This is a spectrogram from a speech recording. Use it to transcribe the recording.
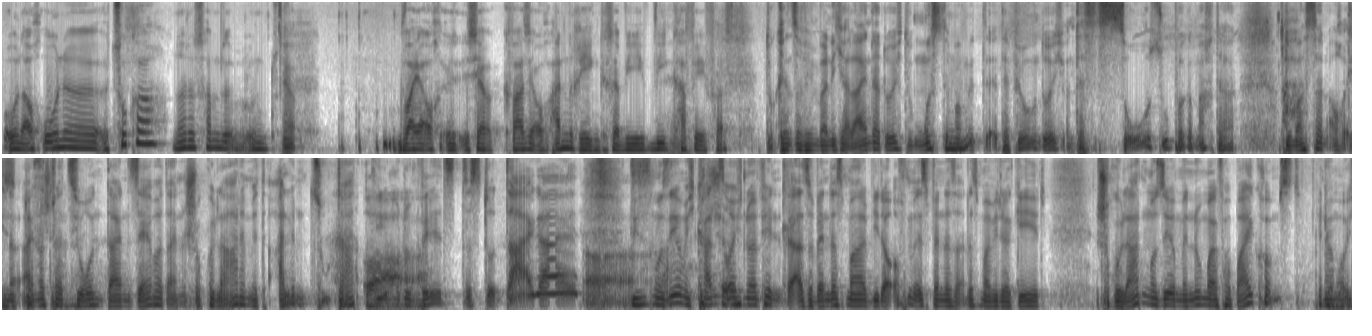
und auch ohne Zucker. Ne, das haben sie und Ja. War ja auch, ist ja quasi auch anregend, ist ja wie, wie Kaffee fast. Du kannst auf jeden Fall nicht allein da durch, du musst Mhm. immer mit der Führung durch und das ist so super gemacht da. Du machst dann auch in diese einer Station dein, selber deine Schokolade mit allem Zutaten, die Oh. du willst. Das ist total geil. Dieses Museum, ich kann es euch nur empfehlen. Also wenn das mal wieder offen ist, wenn das alles mal wieder geht. Schokoladenmuseum, wenn du mal vorbeikommst in Hamburg,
